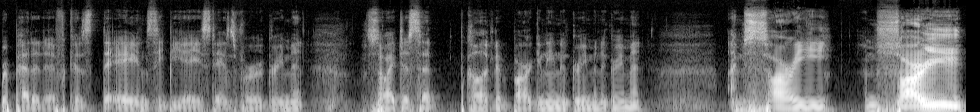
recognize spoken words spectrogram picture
repetitive because the A in CBA stands for agreement. So I just said collective bargaining agreement agreement. I'm sorry. I'm sorry.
